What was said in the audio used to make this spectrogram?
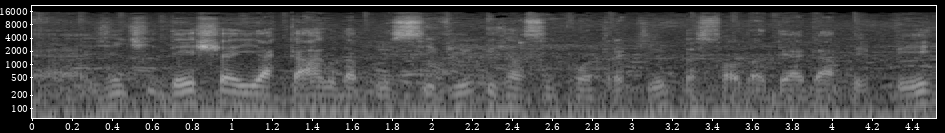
É, a gente deixa aí a cargo da Polícia Civil, que já se encontra aqui, o pessoal da DHPP,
